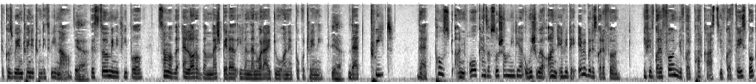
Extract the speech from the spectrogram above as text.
because we're in 2023 now. Yeah. There's so many people, some of the, a lot of them much better even than what I do on Epoko 20. Yeah. That tweet, that post on all kinds of social media, which we're on every day. Everybody's got a phone. If you've got a phone, you've got podcasts, you've got Facebook.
